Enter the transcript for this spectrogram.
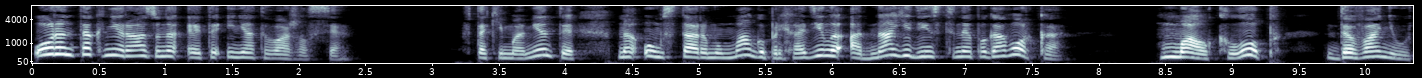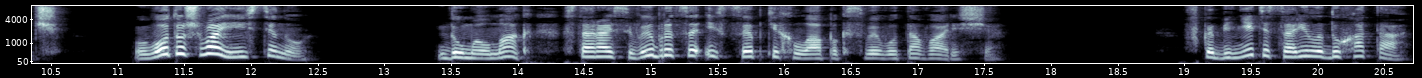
Орен так ни разу на это и не отважился. В такие моменты на ум старому магу приходила одна единственная поговорка «Мал клоп, да вонюч». Вот уж воистину думал маг, стараясь выбраться из цепких лапок своего товарища. В кабинете царила духота,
